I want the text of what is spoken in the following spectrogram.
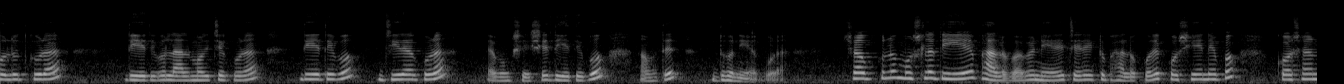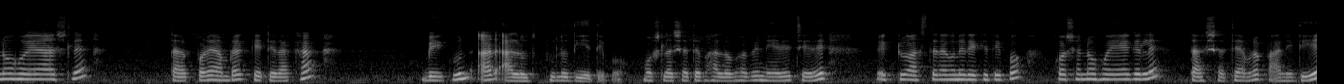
হলুদ গুঁড়া, দিয়ে দিব লাল মরিচের গুঁড়া দিয়ে দেব জিরা গুঁড়া এবং শেষে দিয়ে দেব আমাদের ধনিয়া গুঁড়া। সবগুলো মশলা দিয়ে ভালোভাবে নেড়ে চেড়ে একটু ভালো করে কষিয়ে নেব। কষানো হয়ে আসলে তারপরে আমরা কেটে রাখা বেগুন আর আলুগুলো দিয়ে দেব। মশলার সাথে ভালোভাবে নেড়ে চেড়ে একটু আস্তে আগুনে রেখে দেব। কষানো হয়ে গেলে তার সাথে আমরা পানি দিয়ে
